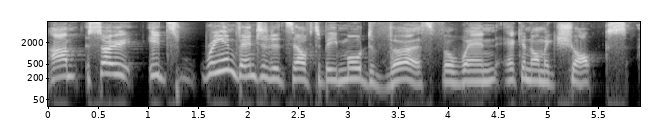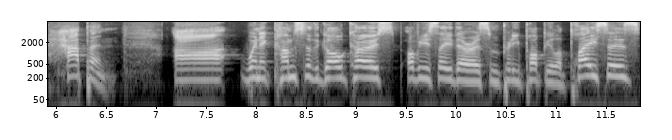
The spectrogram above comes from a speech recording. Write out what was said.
Um, so it's reinvented itself to be more diverse for when economic shocks happen. Uh, when it comes to the Gold Coast, obviously there are some pretty popular places.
